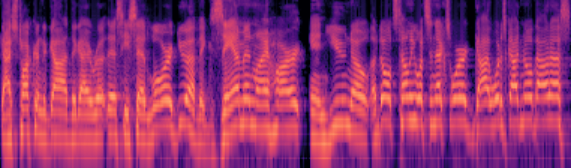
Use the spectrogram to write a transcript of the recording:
guy's talking to God, the guy who wrote this. He said, Lord, you have examined my heart and you know. Adults, tell me what's the next word? God, what does God know about us?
